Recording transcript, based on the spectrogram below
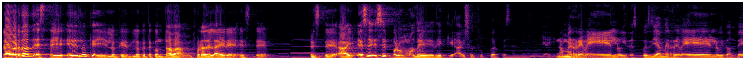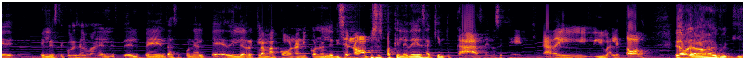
la verdad, este, es lo que, lo que, lo que te contaba fuera del aire, este, este, hay ese, ese promo de, de que, ay, soy tu cuerpo pesadilla y no me revelo y después ya me revelo y donde el este, ¿cómo se llama? El, este, el Penta se pone al pedo y le reclama a Conan y Conan le dice, no, pues es para que le des aquí en tu casa y no sé qué, y, vale todo. Ay, güey, qué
